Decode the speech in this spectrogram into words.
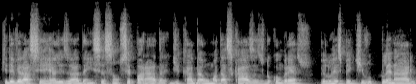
que deverá ser realizada em sessão separada de cada uma das casas do Congresso, pelo respectivo plenário.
